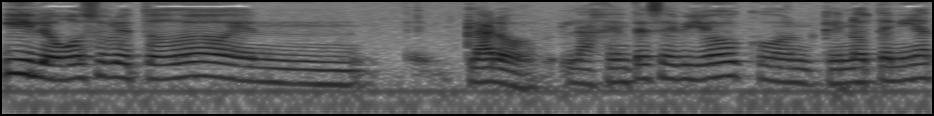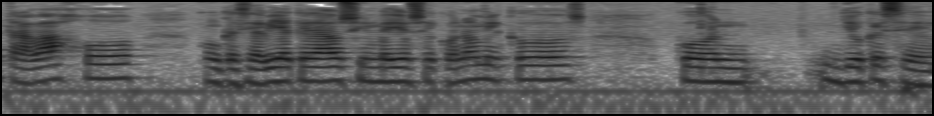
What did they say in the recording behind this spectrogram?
Y luego, sobre todo, en, claro, la gente se vio con que no tenía trabajo, con que se había quedado sin medios económicos, con, yo qué sé,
